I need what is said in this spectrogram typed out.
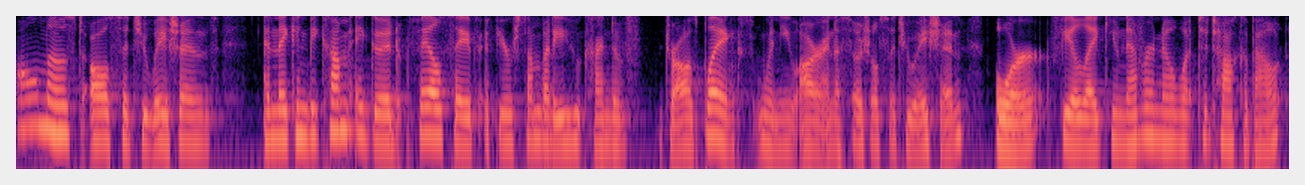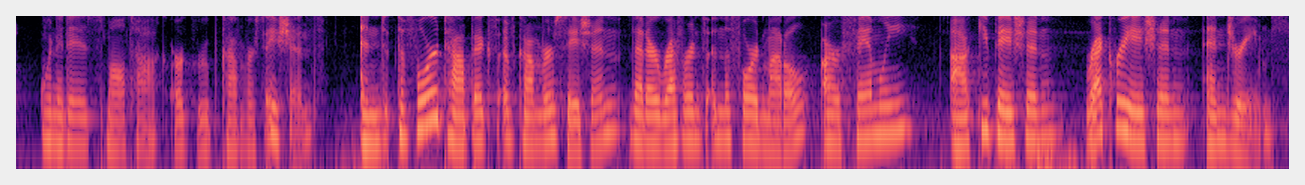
almost all situations and they can become a good failsafe if you're somebody who kind of draws blanks when you are in a social situation or feel like you never know what to talk about when it is small talk or group conversations. And the four topics of conversation that are referenced in the Ford model are family, occupation, recreation, and dreams.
